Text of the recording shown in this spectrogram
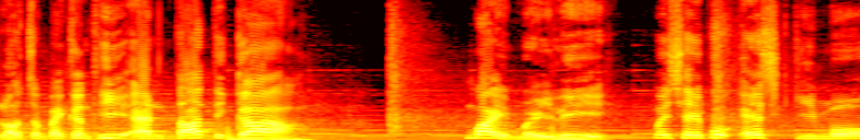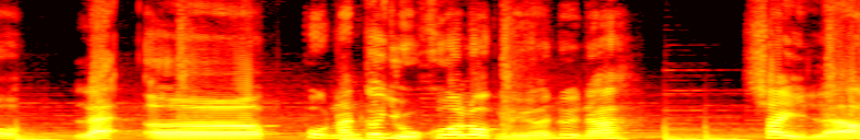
เราจะไปกันที่แอนตาร์กติกา ไม่เมลี่ ไม่ใช่พวกเอสกิโม และเออพวกนั้นก็อยู่ขั้วโลกเหนือด้วยนะ ใช่แล้ว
